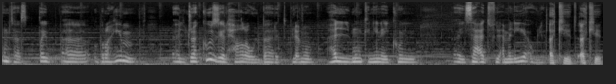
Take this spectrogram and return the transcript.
ممتاز. طيب آه إبراهيم الجاكوزي الحارة والبارد بالعموم هل ممكن هنا يكون آه، يساعد في العملية أو لا؟ أكيد أكيد.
